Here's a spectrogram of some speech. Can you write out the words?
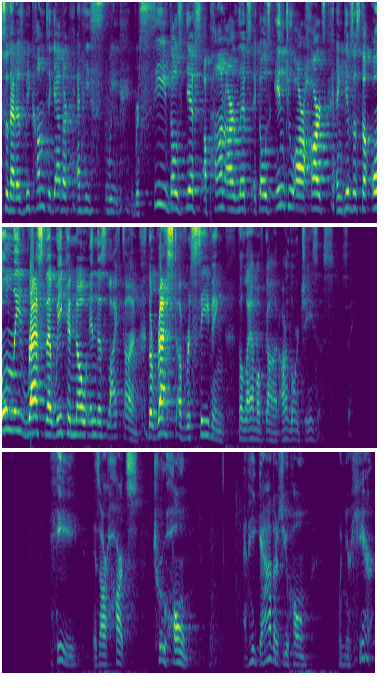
so that as we come together and he, we receive those gifts upon our lips, it goes into our hearts and gives us the only rest that we can know in this lifetime the rest of receiving the Lamb of God, our Lord Jesus. He is our heart's true home. And He gathers you home when you're here.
